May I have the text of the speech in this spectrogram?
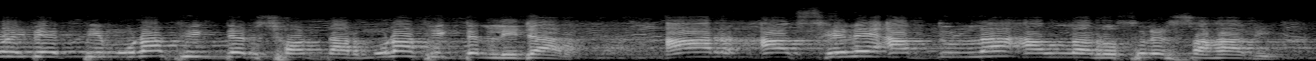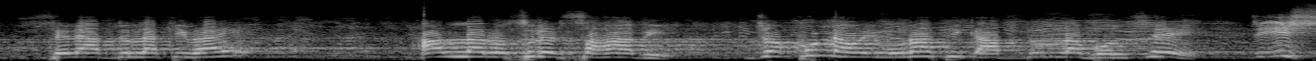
ওই ব্যক্তি মুনাফিকদের সর্দার, মুনাফিকদের লিডার আর ছেলে আব্দুল্লাহ, আল্লাহ রসুলের সাহাবি। ছেলে আবদুল্লাহ কি ভাই? আল্লাহ রসুলের সাহাবি। যখন না ওই মুনাফিক আবদুল্লাহ বলছে যে, ইস,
